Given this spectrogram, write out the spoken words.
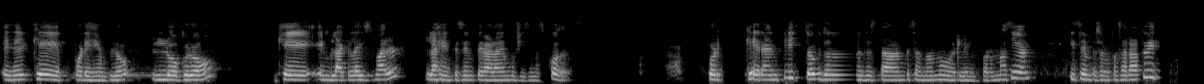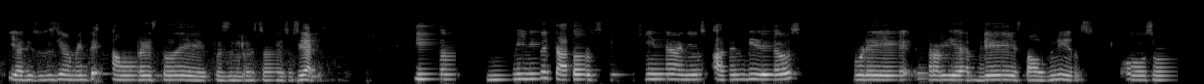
es el que, por ejemplo, logró que en Black Lives Matter la gente se enterara de muchísimas cosas. Porque era en TikTok donde se estaba empezando a mover la información y se empezó a pasar a Twitter y así sucesivamente a un resto de, pues, el resto de redes sociales. Y niños de 14, 15 años hacen videos sobre la realidad de Estados Unidos o sobre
